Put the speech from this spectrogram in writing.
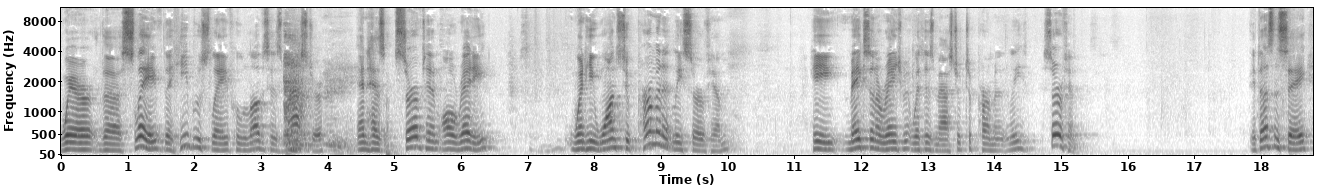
where the slave, the Hebrew slave who loves his master and has served him already, when he wants to permanently serve him, he makes an arrangement with his master to permanently serve him. It doesn't say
